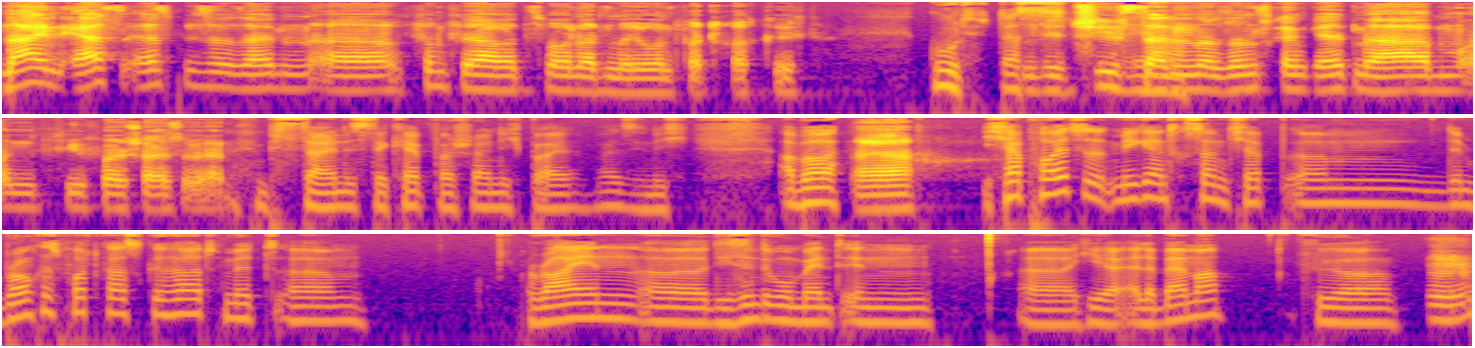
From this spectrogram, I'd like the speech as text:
Nein, erst, erst bis er seinen äh, fünf Jahre 200 Millionen Vertrag kriegt. gut, das. Und die Chiefs ja. dann sonst kein Geld mehr haben und die voll scheiße werden. Bis dahin ist der Cap wahrscheinlich bei, weiß ich nicht. Aber Naja, ich habe heute, mega interessant, ich habe ähm, den Broncos Podcast gehört mit ähm, Ryan. Äh, die sind im Moment in äh, hier Alabama für, Mhm.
